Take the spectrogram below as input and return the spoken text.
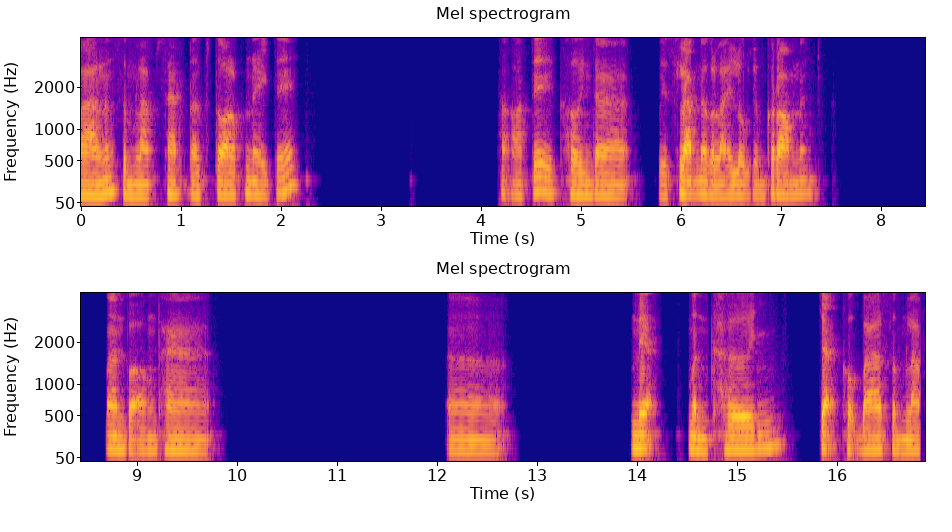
បាលនឹងសម្រាប់សัตว์ដោយផ្ទាល់ភ្នែកទេថាអត់ទេឃើញតែវាស្លាប់នៅកន្លែងលោកចង្ក្រមហ្នឹងបានព្រះអង្គថាអឺអ្នកមិនឃើញចក្របាលសម្រាប់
